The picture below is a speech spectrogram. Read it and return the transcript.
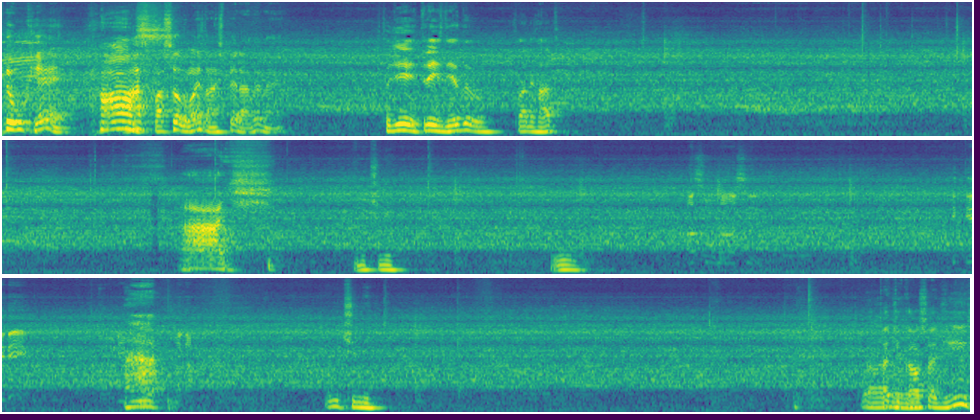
o quê? Nossa, passou longe, não esperava, né? Tô de três dedos, lado errado. Ai, No time. Uh, Ah. no time. tá de calça jeans?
